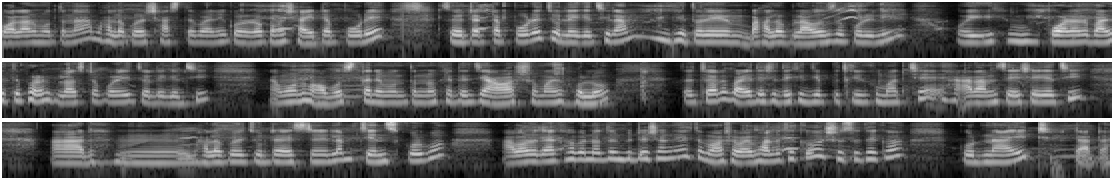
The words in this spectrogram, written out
বলার মতো না, ভালো করে সাজতে পারিনি, কোনো রকমের শাড়িটা পরে, সোয়েটারটা পরে চলে গেছিলাম, ভেতরে ভালো ব্লাউজও পরিনি, ওই পরার, বাড়িতে পরার ব্লাউজটা পরেই চলে গেছি, এমন অবস্থা নেমন্তন্ন খেতে যাওয়ার সময় হলো। তো চলো বাড়িতে এসে দেখি যে পুচকি ঘুমাচ্ছে, আরামসে এসে গেছি, আর ভালো করে চুলটা এসে নিলাম চেঞ্জ করব, আবারও দেখা হবে নতুন ভিডিওর সঙ্গে, তোমরা সবাই ভালো থেকো, সুস্থ থেকো গুড নাইট টাটা।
